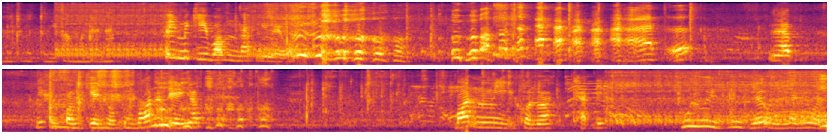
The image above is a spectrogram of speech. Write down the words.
เราจะไปตุยฟังมันกันนะ เฮ้ยเมื่อกี้บอสมันรักยังไงวะ นะครับ นี่คือความเกรียนของคุณบอสนั่นเองครับ บอสมันมีกี่คนวะแท็บดิอุ้ยอุ้ยอุ้ยเยอะเหมือนกันนี่หว่าอี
